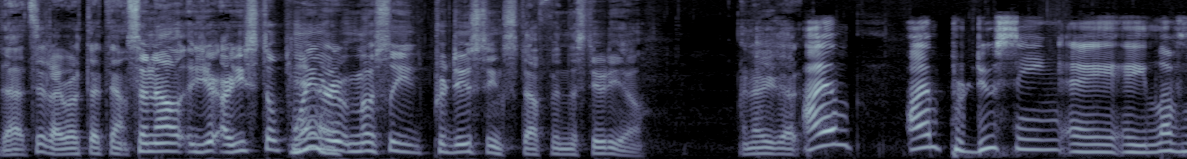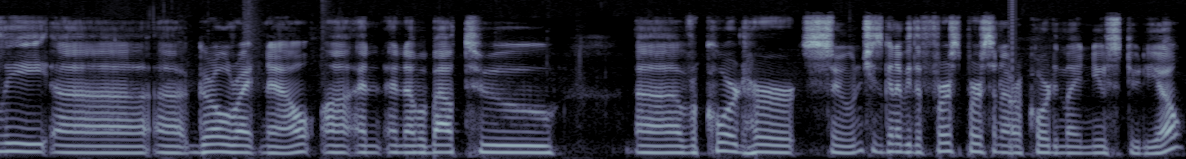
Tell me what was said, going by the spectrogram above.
That's it. I wrote that down. So now, you're, are you still playing Yeah. or mostly producing stuff in the studio? I know you got. I am I'm producing a a lovely uh, uh, girl right now, uh, and and I'm about to uh, record her soon. She's gonna be the first person I record in my new studio,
